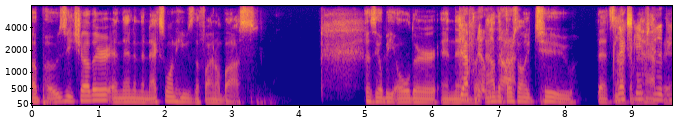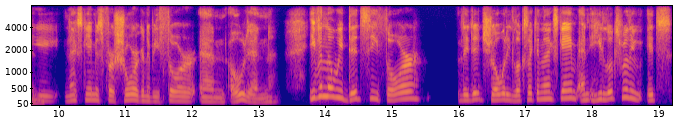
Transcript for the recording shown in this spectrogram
oppose each other, and then in the next one he was the final boss because he'll be older, and then Definitely but now that there's only two, that's next gonna game's happen. gonna be next game is for sure gonna be Thor and Odin. Even though we did see Thor, they did show what he looks like in the next game, and he looks really it's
